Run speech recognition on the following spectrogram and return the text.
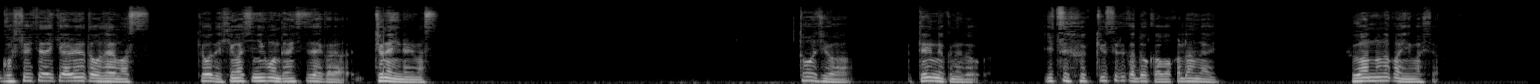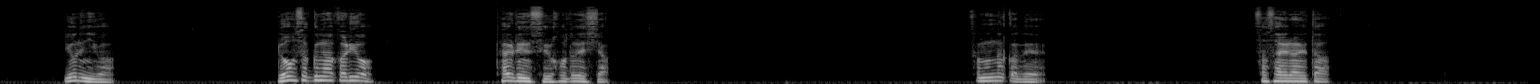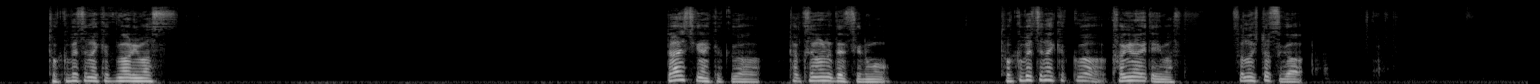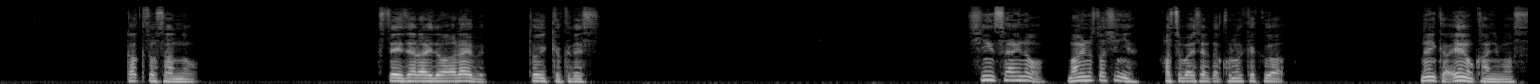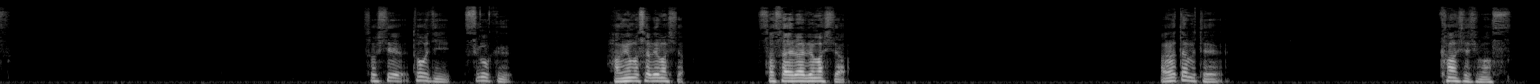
ご視聴いただきありがとうございます。今日で東日本大震災から10年になります。当時は電力などいつ復旧するかどうかわからない不安の中にいました。夜にはろうそくの明かりを頼りにするほどでした。その中で支えられた特別な曲があります。大好きな曲はたくさんあるんですけども、特別な曲は限られています。その一つが、ガクトさんの Stay the Ride Alive という曲です。震災の前の年に発売されたこの曲は何か縁を感じます。そして当時すごく励まされました。支えられました。改めて感謝します。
